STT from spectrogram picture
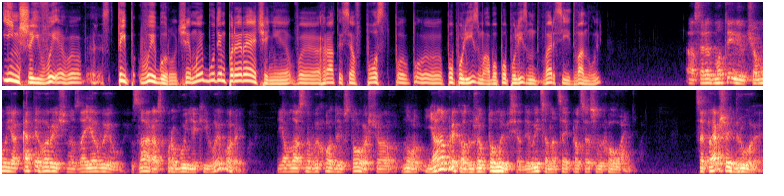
інший ви, тип вибору, чи ми будемо переречені в, гратися в постпопулізм або популізм версії 2.0? А серед мотивів, чому я категорично заявив зараз про будь-які вибори, я власне виходив з того, що ну я, наприклад, вже втомився дивитися на цей процес виховання. Це перше і друге.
